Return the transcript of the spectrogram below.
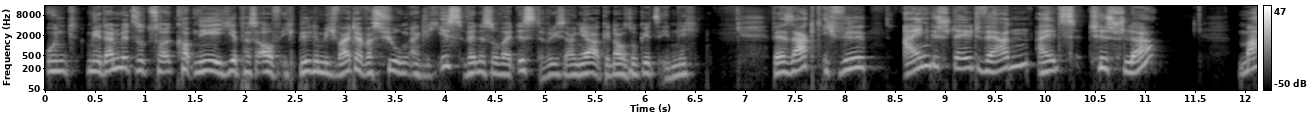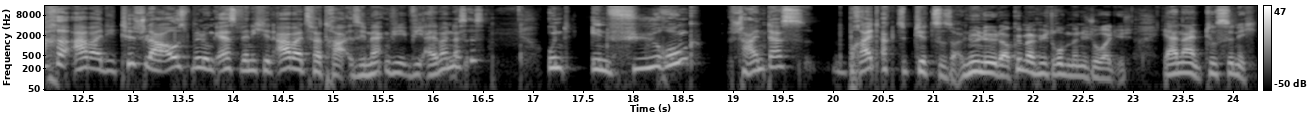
Und mir dann mit so Zeug kommt, nee, hier, pass auf, ich bilde mich weiter, was Führung eigentlich ist, wenn es soweit ist, da würde ich sagen, ja, genau so geht's eben nicht. Wer sagt, ich will eingestellt werden als Tischler, mache aber die Tischlerausbildung erst, wenn ich den Arbeitsvertrag. Sie merken, wie, wie albern das ist? Und in Führung scheint das breit akzeptiert zu sein. Nö, nö, da kümmere ich mich drum, wenn ich soweit ist. Ja, nein, tust du nicht.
